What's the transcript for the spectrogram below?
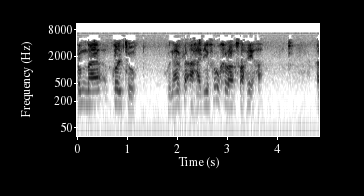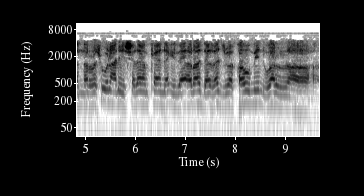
ثم قلت هناك أحاديث أخرى صحيحة. أن الرسول عليه السلام كان إذا أراد غزو قوم ورى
